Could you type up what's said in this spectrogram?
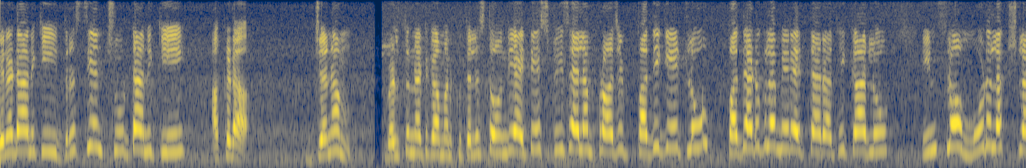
వినడానికి దృశ్యం చూడటానికి అక్కడ జనం వెళ్తున్నట్టుగా మనకు తెలుస్తోంది. అయితే శ్రీశైలం ప్రాజెక్ట్ పది గేట్లు పది అడుగుల మేర ఎత్తారు అధికారులు. ఇన్ఫ్లో మూడు లక్షల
